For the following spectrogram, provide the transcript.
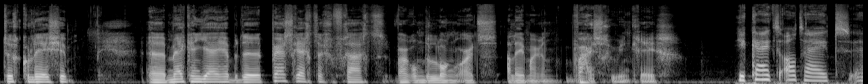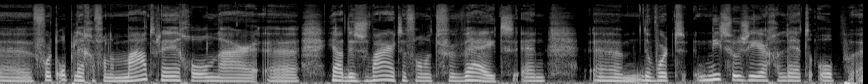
Terugcollege. Uh, Mike en jij hebben de persrechter gevraagd waarom de longarts alleen maar een waarschuwing kreeg. Je kijkt altijd uh, voor het opleggen van een maatregel naar uh, ja, de zwaarte van het verwijt. En um, er wordt niet zozeer gelet op uh,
